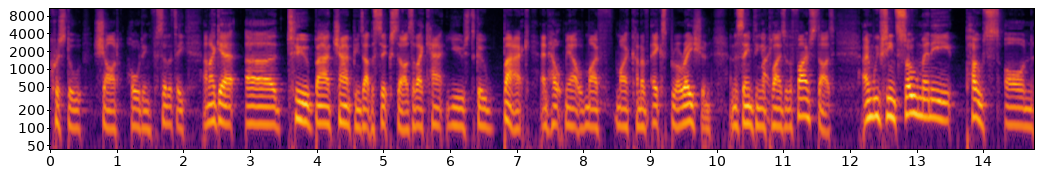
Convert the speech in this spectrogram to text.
crystal shard holding facility, and I get uh, two bad champions out of the six stars that I can't use to go back and help me out with my my kind of exploration, and the same thing applies with the five stars. And we've seen so many posts on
